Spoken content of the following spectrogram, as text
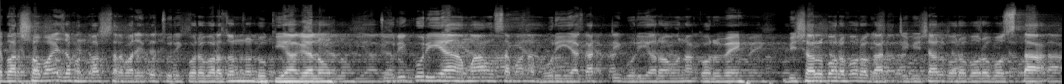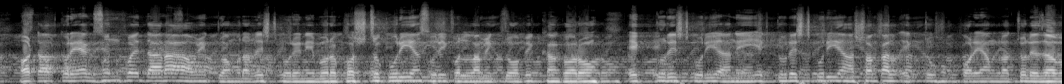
এবার সবাই যখন বাচ্চার বাড়িতে চুরি করবার জন্য ঢুকিয়া গেল, চুরি করিয়া মাল, সামানা ভরিয়া, গাট্টি ভরিয়া রওনা করবে। বিশাল বড় বড় গাট্টি, বিশাল বড় বড় বস্তা। হঠাৎ করে একজন কয়, দাঁড়াও, একটু আমরা রেস্ট করে নিই, বড় কষ্ট করিয়া চুরি করলাম, একটু অপেক্ষা করো। একটু রেস্ট করিয়া নেই, একটু রেস্ট করিয়া সকাল, একটু পরে আমরা চলে যাব।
